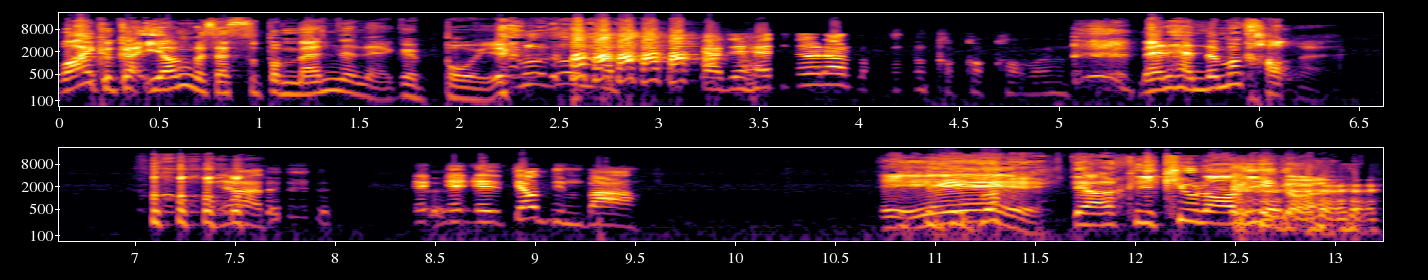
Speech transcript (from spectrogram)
我系佢个样，佢系 Superman 嘅咧，佢背。攞攞架只 hand 咧，咔咔咔啊！ Man hand 咁样学啊！因为诶诶诶掉电吧， 诶，掉佢 Q 落呢个。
